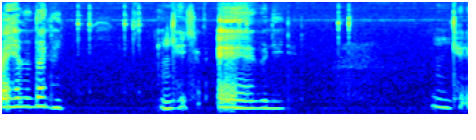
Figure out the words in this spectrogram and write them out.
But I have case I ever need it. Okay.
